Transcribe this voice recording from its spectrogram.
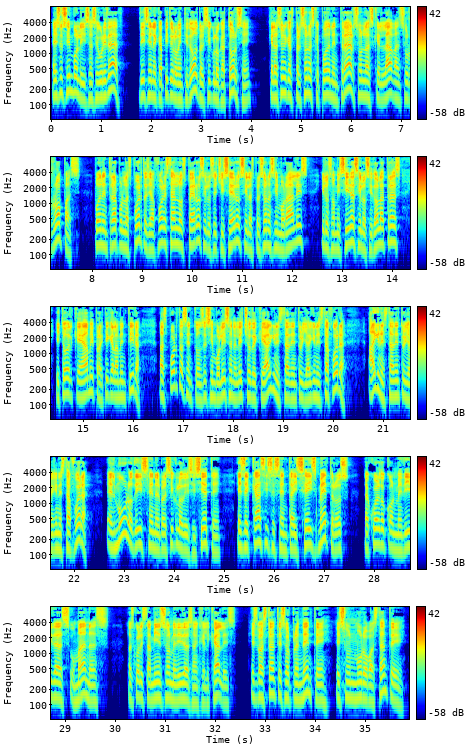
Eso simboliza seguridad. Dice en el capítulo 22, versículo 14, que las únicas personas que pueden entrar son las que lavan sus ropas pueden entrar por las puertas y afuera están los perros y los hechiceros y las personas inmorales y los homicidas y los idólatras y todo el que ama y practica la mentira. Las puertas entonces simbolizan el hecho de que alguien está dentro y alguien está fuera. Alguien está dentro y alguien está fuera. El muro, dice en el versículo 17, es de casi 66 metros, de acuerdo con medidas humanas, las cuales también son medidas angelicales. Es bastante sorprendente, es un muro bastante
